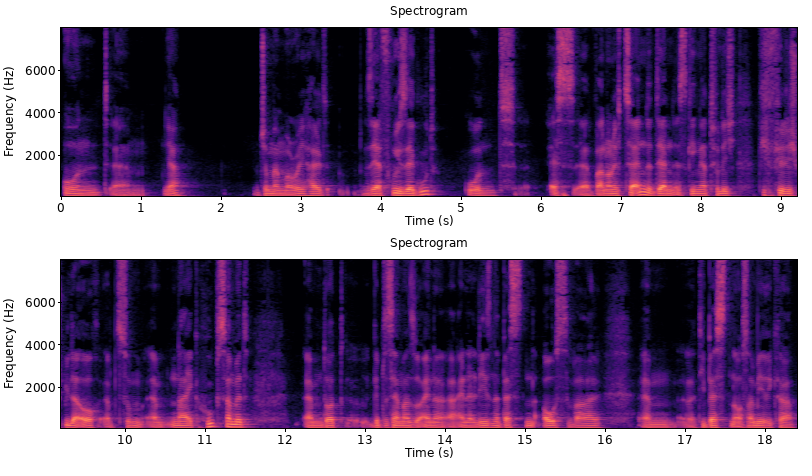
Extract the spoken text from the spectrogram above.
Und ähm, ja, Jamal Murray halt sehr früh sehr gut und es äh, war noch nicht zu Ende, denn es ging natürlich, wie viele Spieler auch, äh, zum ähm, Nike Hoop Summit Ähm, dort gibt es ja mal so eine, eine lesende Besten-Auswahl, ähm, die Besten aus Amerika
